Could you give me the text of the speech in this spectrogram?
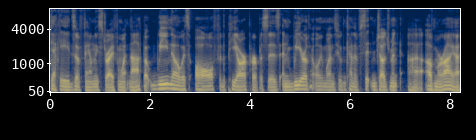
decades of family strife and whatnot but we know it's all for the pr purposes and we are the only ones who can kind of sit in judgment uh, of mariah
